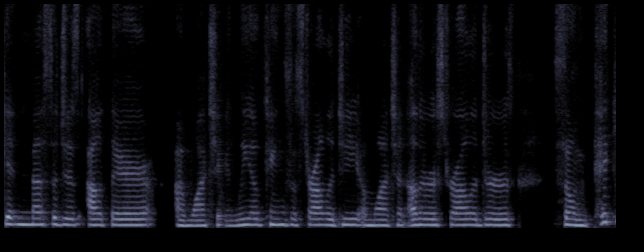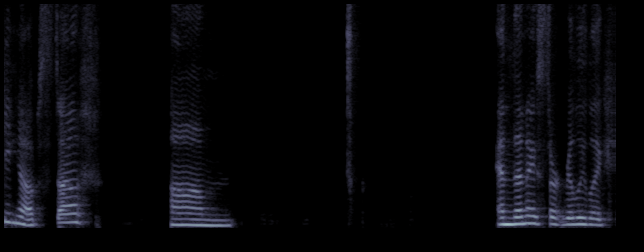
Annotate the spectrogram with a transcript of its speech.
getting messages out there. I'm watching Leo King's astrology. I'm watching other astrologers. So I'm picking up stuff. Um, and then I start really like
